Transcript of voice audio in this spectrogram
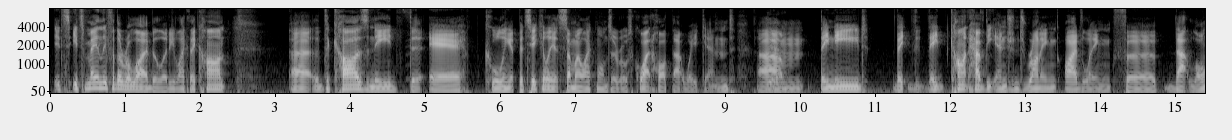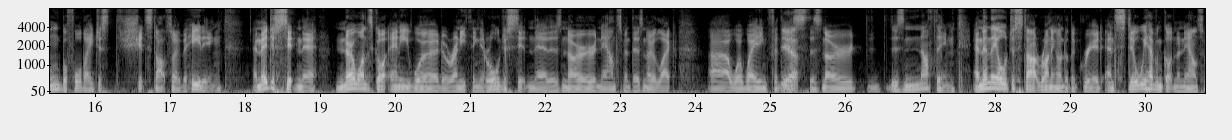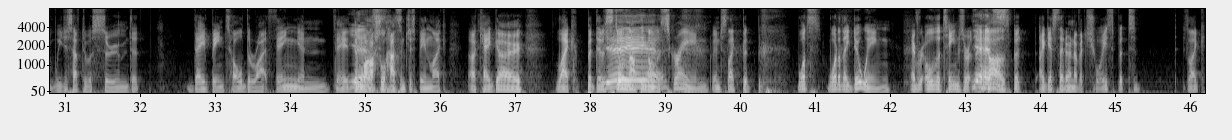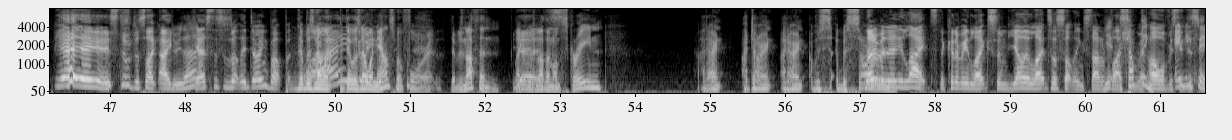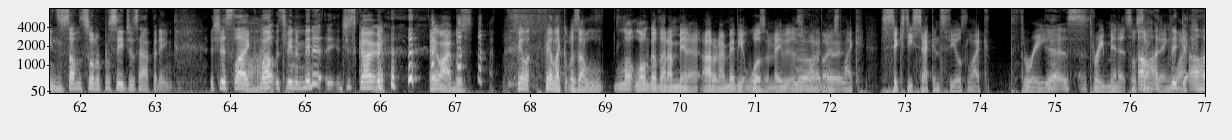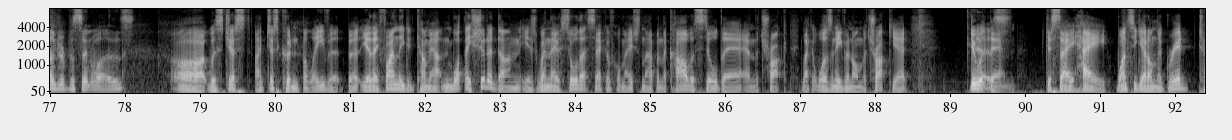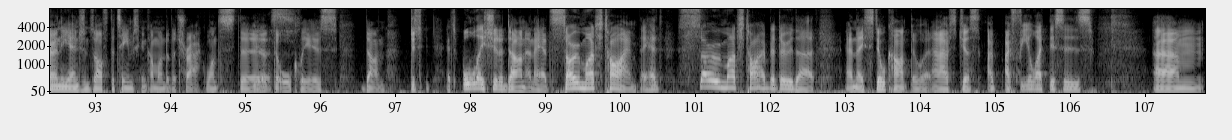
it's it's mainly for the reliability like they can't uh the cars need the air cooling it particularly at somewhere like Monza it was quite hot that weekend um they need they they can't have the engines running idling for that long before they just shit starts overheating and they're just sitting there no one's got any word or anything they're all just sitting there. There's no announcement. There's no like uh, we're waiting for this. Yeah. there's no there's nothing. And then they all just start running onto the grid and still we haven't got an announcement. We just have to assume that they've been told the right thing and they, the marshal hasn't just been like okay go like but there was Yeah, still yeah, nothing on the screen. And it's like but, but what's what are they doing? Every all the teams are at Yes. their cars but i guess they don't have a choice but to like yeah, yeah, yeah. It's still just like, I Do that? guess this is what they're doing, but, there was no but there was no announcement for it there was nothing like there was nothing on screen i don't i don't i don't i was it was so Not even any lights. There could have been like some yellow lights or something started Yeah, flashing. but- something, oh, obviously this anything. means some sort of procedures happening. It's just like, Oh, well, it's been a minute. Uh, just go. Yep. Anyway, I was I feel feel like it was a lot longer than a minute. I don't know. Maybe it wasn't. Maybe it was No, one of those like sixty seconds feels like three Yes. three minutes or Uh, something. I think like a hundred percent was. oh, it was just I just couldn't believe it. But yeah, they finally did come out, and what they should have done is when they saw that second formation lap and the car was still there and the truck like it wasn't even on the truck yet, do it then. Just say, hey, once you get on the grid, turn the engines off. The teams can come onto the track once the Yes. the all clear's done. Just it's all they should have done, and they had so much time. They had so much time to do that, and they still can't do it. And I was just, I, I feel like this is, um,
